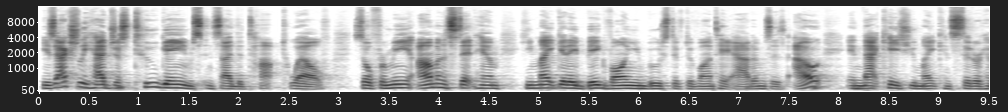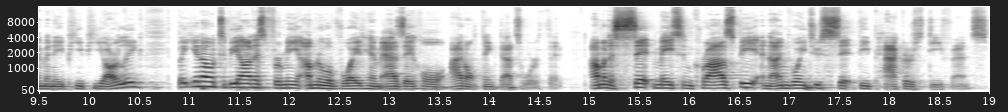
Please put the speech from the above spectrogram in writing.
He's actually had just two games inside the top 12. So for me, I'm going to sit him. He might get a big volume boost if Davante Adams is out. In that case, you might consider him in a PPR league. But you know, to be honest, for me, I'm going to avoid him as a whole. I don't think that's worth it. I'm going to sit Mason Crosby, and I'm going to sit the Packers defense.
